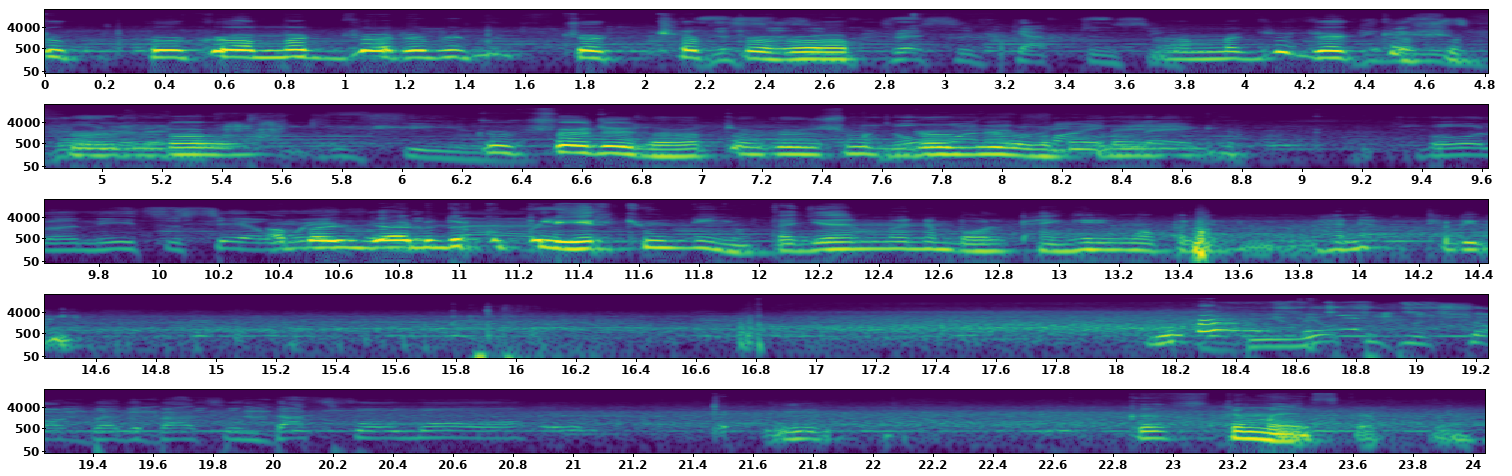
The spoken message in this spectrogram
तो क्योंकि अहमद जारे भी कुछ अच्छा तो है। आप अहमद जारे कैसे फील रहा तो सही लगाता हूँ इसमें गलती वाला बनाएँगे अब भाई यार उधर को प्लेयर क्यों नहीं होता? जिधर मैंने बॉल फेंकी नहीं वहाँ पर है ना? कभी भी। कस्टमाइज तो करते हैं.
